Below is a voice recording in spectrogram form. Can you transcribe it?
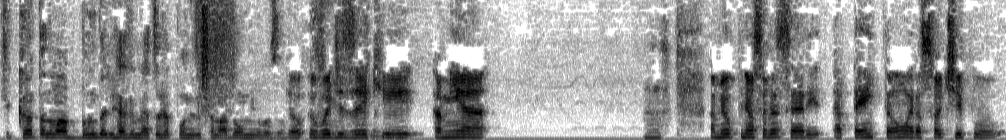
que canta numa banda de heavy metal japonesa chamada Omiosa. eu, eu vou dizer que a minha. Hum, A minha opinião sobre a série até então era só tipo.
